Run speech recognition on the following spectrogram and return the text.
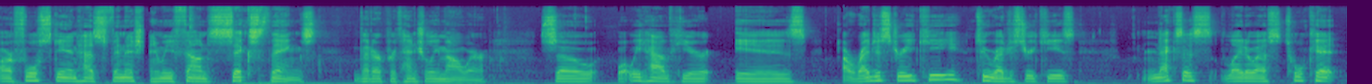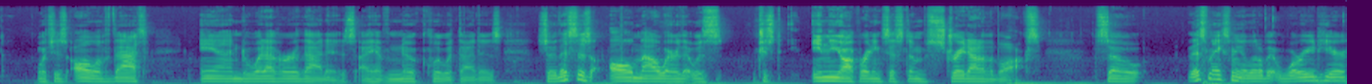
Our full scan has finished and we've found six things that are potentially malware. So what we have here is a registry key, two registry keys, Nexus LiteOS Toolkit, which is all of that, and whatever that is. I have no clue what that is. So this is all malware that was just in the operating system straight out of the box. So this makes me a little bit worried here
